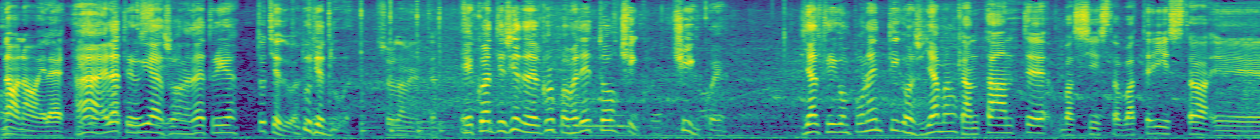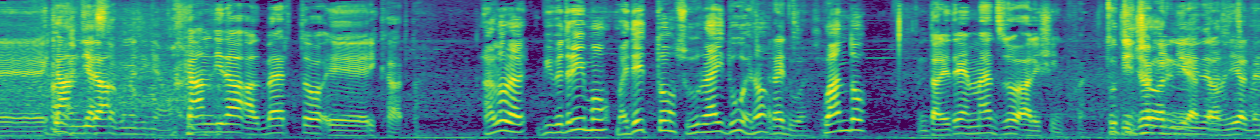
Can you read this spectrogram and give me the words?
No, no, elettrico. Ah, elettrico, chi la acustico. suona elettrica? Tutti e due. Tutti e due. Assolutamente. E quanti siete del gruppo, mi hai detto? Cinque. Cinque. Gli altri componenti come si chiamano? Cantante, bassista, batterista e Come Candida. come si chiama? Candida, Alberto e Riccardo. Allora vi vedremo, mi hai detto, su Rai 2, no? Rai 2. Sì. Quando? Dalle 3 e mezzo alle 5. Tutti, i i giorni, giorni in diretta, lunedì al settimana. Ah,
